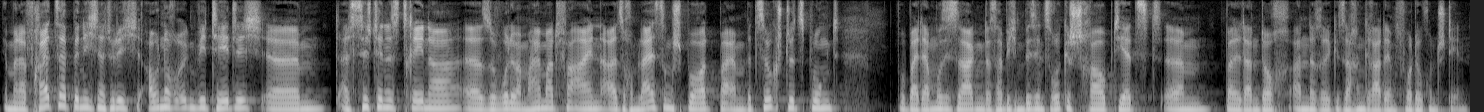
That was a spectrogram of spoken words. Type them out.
In meiner Freizeit bin ich natürlich auch noch irgendwie tätig ähm, als Tischtennistrainer, äh, sowohl meinem Heimatverein als auch im Leistungssport bei einem Bezirksstützpunkt. Wobei da muss ich sagen, das habe ich ein bisschen zurückgeschraubt jetzt, ähm, weil dann doch andere Sachen gerade im Vordergrund stehen.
